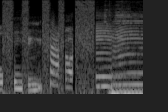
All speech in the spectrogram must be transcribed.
Oh.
